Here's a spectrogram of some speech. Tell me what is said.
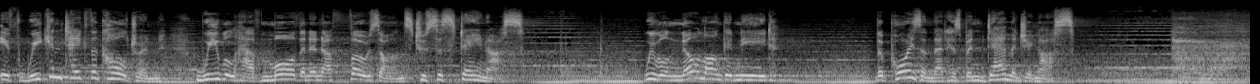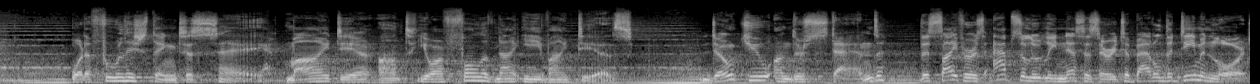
If we can take the cauldron, we will have more than enough phozons to sustain us. We will no longer need the poison that has been damaging us. What a foolish thing to say. My dear aunt, you are full of naive ideas. Don't you understand? The Psypher is absolutely necessary to battle the Demon Lord.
